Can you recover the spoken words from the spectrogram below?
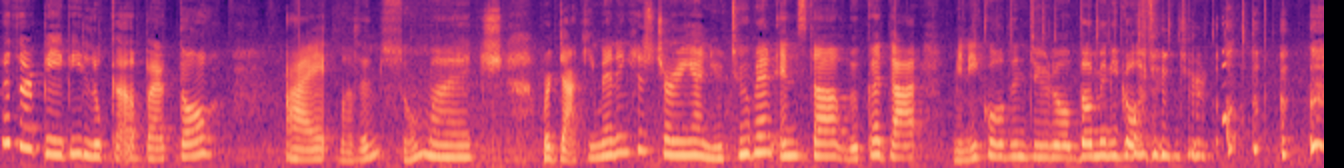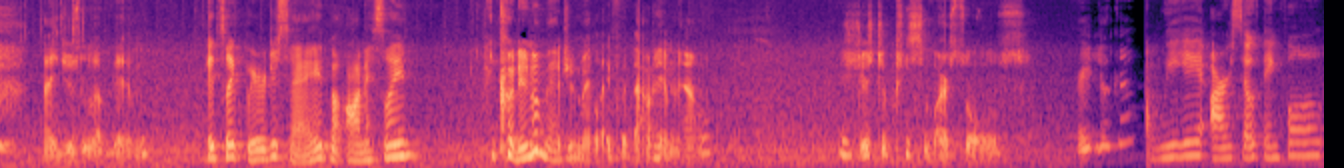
with our baby Luca Alberto. I love him so much. We're documenting his journey on YouTube and Insta, Luca dot mini golden doodle, the mini golden doodle. I just love him. It's like weird to say, but honestly, I couldn't imagine my life without him now. He's just a piece of our souls. Right, Luca? We are so thankful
